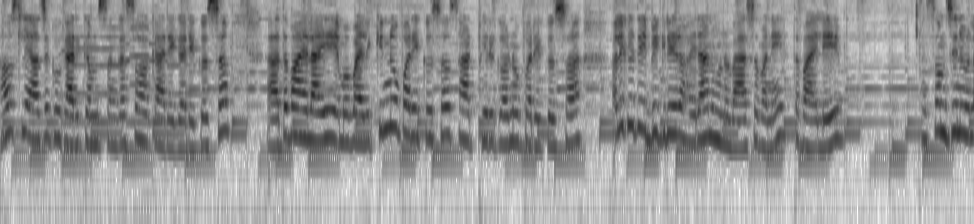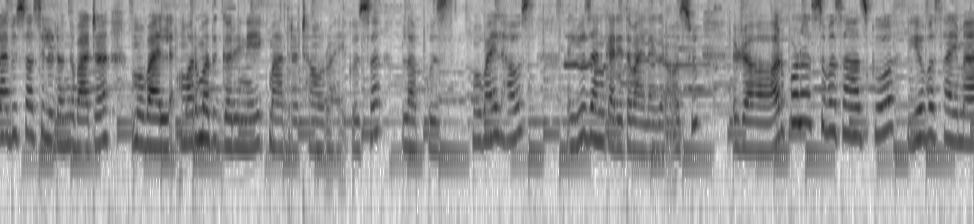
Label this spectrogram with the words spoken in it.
हाउसले आजको कार्यक्रमसँग सहकार्य गरेको छ। तपाईँलाई मोबाइल किन्नु परेको छ साटफेर गर्नु परेको छ। अलिकति बिग्रेर हैरान हुनु भएको छ भने तपाईँले सम्झिनुहोला विश्वासिलो ढङ्गबाट मोबाइल मर्मत गरिने एक मात्र ठाउँ रहेको छ लभकुश मोबाइल हाउस। यो जानकारी तपाईँलाई गराउँछु र अर्पण शुभ साँझको व्यवसायमा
